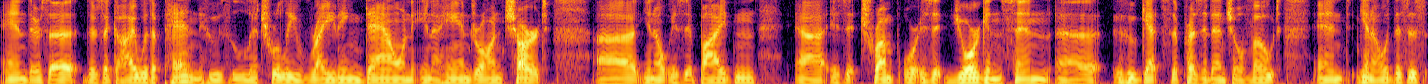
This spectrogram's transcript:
and there's a there's a guy with a pen who's literally writing down in a hand drawn chart. Uh, you know, is it Biden? Uh, is it Trump or is it Jorgensen uh, who gets the presidential vote? And you know, this is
